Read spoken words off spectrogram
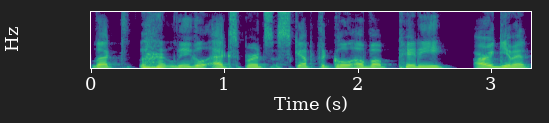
Legal experts skeptical of a pity argument.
